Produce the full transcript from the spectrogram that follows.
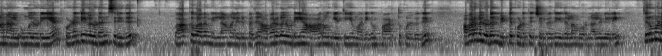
ஆனால் உங்களுடைய குழந்தைகளுடன் சிறிது வாக்குவாதம் இல்லாமல் இருப்பது அவர்களுடைய ஆரோக்கியத்தையும் அதிகம் பார்த்து கொள்வது அவர்களுடன் விட்டு கொடுத்து செல்வது இதெல்லாம் ஒரு நல்ல நிலை. திருமண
